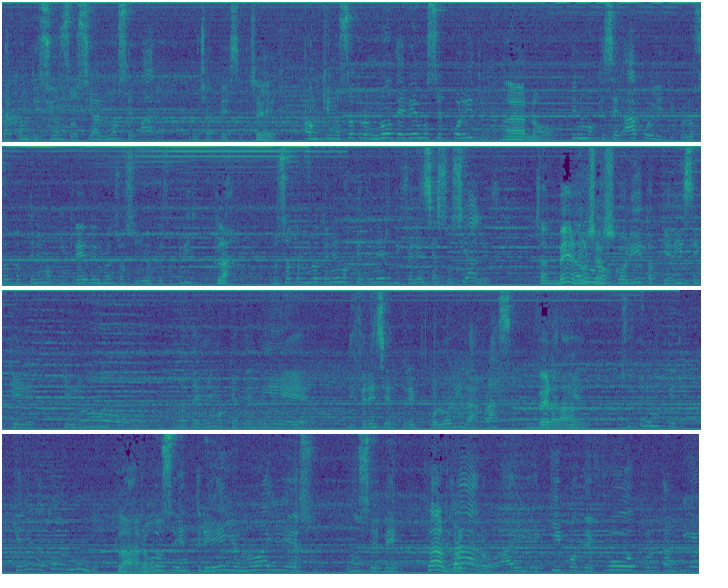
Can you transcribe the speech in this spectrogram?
la condición social nos separa muchas veces. sí. Aunque nosotros no debemos ser políticos, Ah, no, tenemos que ser apolíticos. Nosotros tenemos que creer en nuestro Señor Jesucristo. claro. Nosotros no tenemos que tener diferencias sociales. También, Hay unos coritos que dicen que, que no, no tenemos que tener diferencia entre el color y la raza. Verdad. Nosotros tenemos que querer a todo el mundo. Claro. Entonces, entre ellos no hay eso, no se ve. Claro, porque- hay equipos de fútbol también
